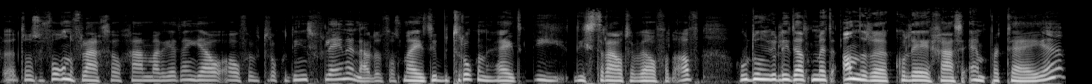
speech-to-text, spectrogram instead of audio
het onze volgende vraag zou gaan, Mariette, en jou over betrokken dienstverlenen. Nou, dat was mij die betrokkenheid, die, die straalt er wel van af. Hoe doen jullie dat met andere collega's en partijen?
